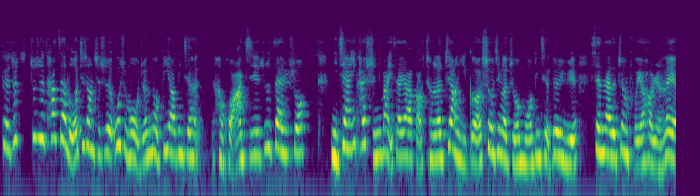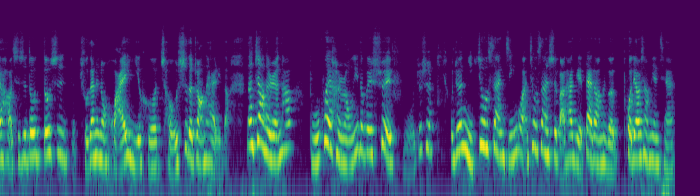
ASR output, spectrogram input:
对，就就是它在逻辑上，其实为什么我觉得没有必要，并且很很滑稽，就是在于说，你既然一开始你把以赛亚搞成了这样一个受尽了折磨，并且对于现在的政府也好，人类也好，其实都都是处在那种怀疑和仇视的状态里的，那这样的人他。不会很容易的被说服，就是我觉得你就算尽管就算是把他给带到那个破雕像面前，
